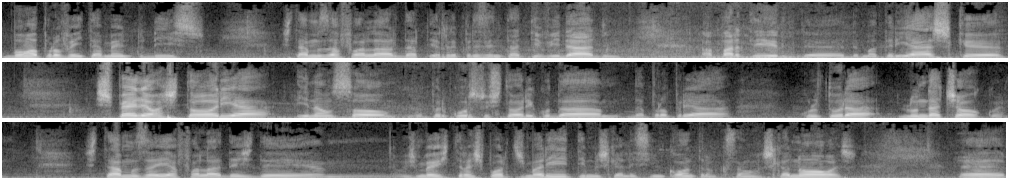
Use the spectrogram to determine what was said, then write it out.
bom aproveitamento disso. Estamos a falar da representatividade a partir de, de materiais que espelham a história e não só o percurso histórico da, da própria cultura Lunda Chokwe. Estamos aí a falar desde hum, os meios de transportes marítimos que ali se encontram, que são as canoas, eh,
